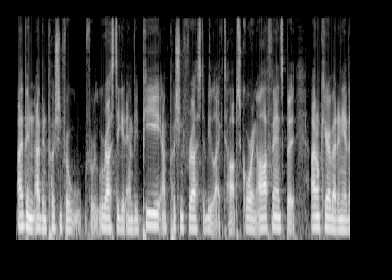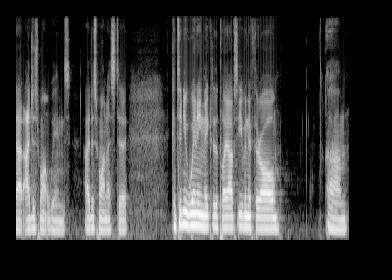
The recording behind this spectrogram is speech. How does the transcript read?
I've been I've been pushing for for Russ to get MVP. I'm pushing for us to be like top scoring offense, but I don't care about any of that. I just want wins. I just want us to continue winning, make it to the playoffs, even if they're all um,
